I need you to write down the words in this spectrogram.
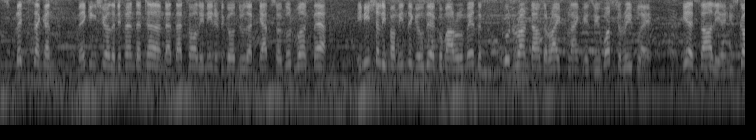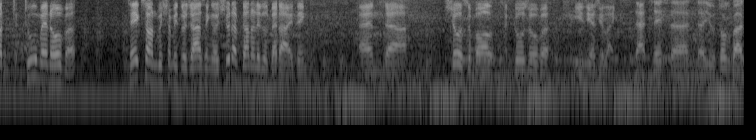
split second, making sure the defender turned, and that's all he needed to go through that gap. So good work there. Initially from Indigo Udaya Kumar, who made the good run down the right flank. As we watch the replay, here's Salia. He's got two men over, takes on Vishwamitra Jayasinghe, who should have done a little better, I think, and uh, shows the ball and goes over easy as you like. That's it. And uh, you talk about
